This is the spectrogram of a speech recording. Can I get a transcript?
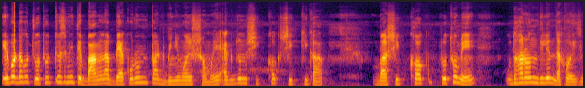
এরপর দেখো, চতুর্থ শ্রেণীতে বাংলা ব্যাকরণ পাঠ বিনিময়ের সময়ে একজন শিক্ষক, শিক্ষিকা বা শিক্ষক প্রথমে উদাহরণ দিলেন, দেখো এই যে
